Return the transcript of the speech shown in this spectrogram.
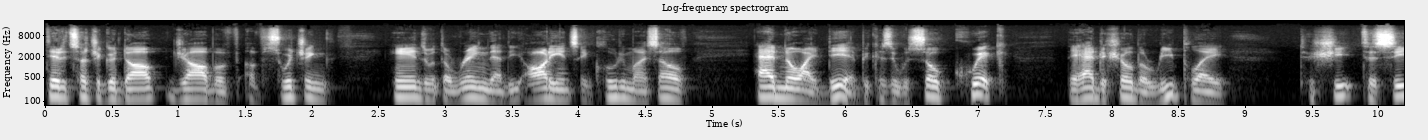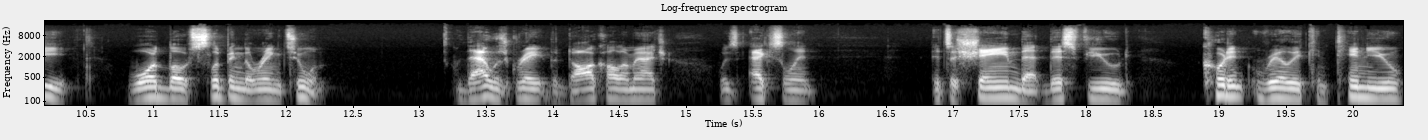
did such a good do- job of, of switching hands with the ring that the audience, including myself, had no idea because it was so quick. They had to show the replay to she- to see Wardlow slipping the ring to him. That was great. The dog collar match was excellent. It's a shame that this feud couldn't really continue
